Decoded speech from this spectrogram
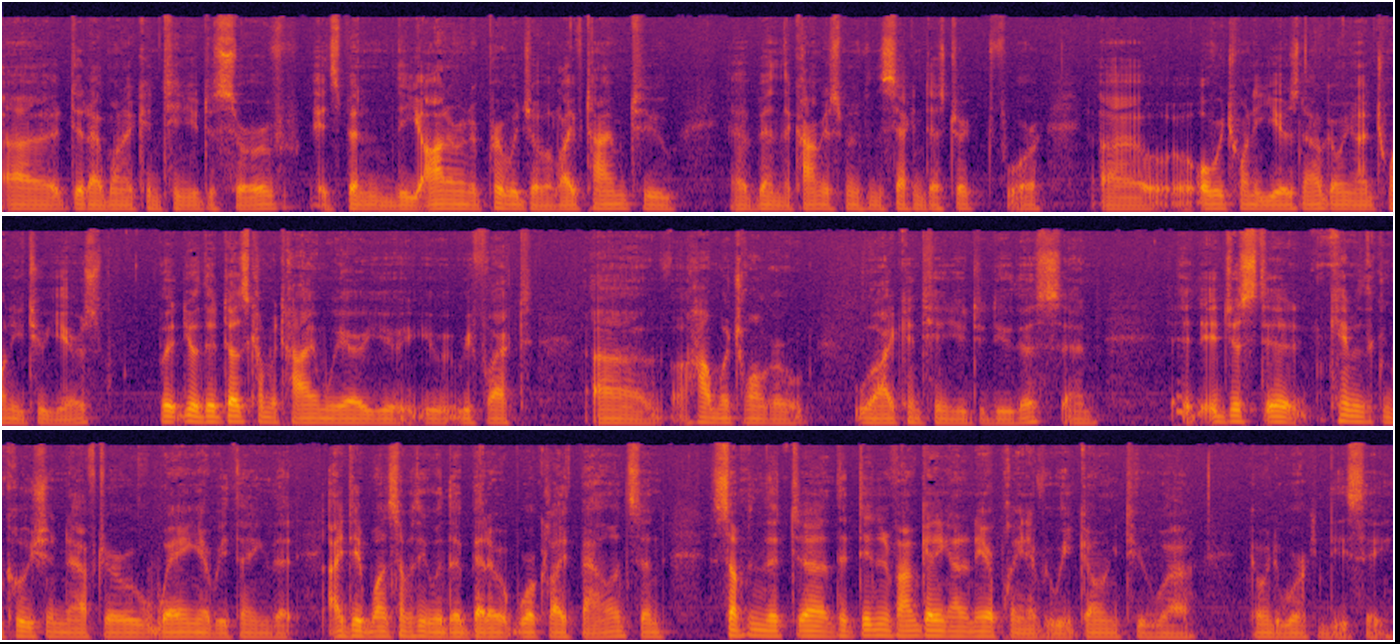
uh, did I want to continue to serve. It's been the honor and a privilege of a lifetime to have been the congressman from the second district for over 20 years now, going on 22 years. But you know, there does come a time where you, you reflect uh, how much longer will I continue to do this, and it, it just it came to the conclusion after weighing everything that I did want something with a better work-life balance and something that uh, that didn't involve getting on an airplane every week going to uh, going to work in D.C.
